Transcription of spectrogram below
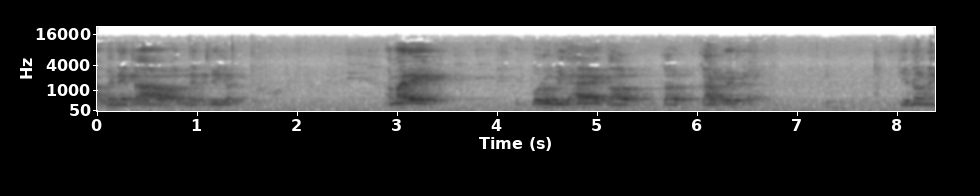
अभिनेता और अभिनेत्रीगण, हमारे पूर्व विधायक और कॉर्पोरेटर जिन्होंने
